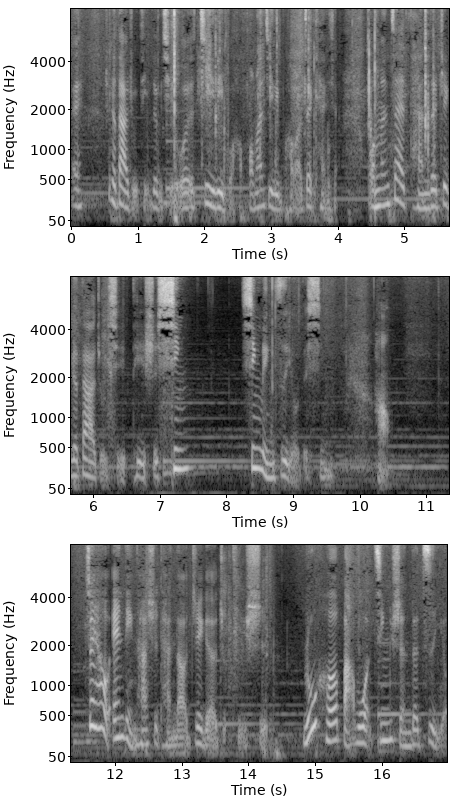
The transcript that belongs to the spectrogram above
哎。这个大主题，对不起，我记忆力不好，宝妈记忆力不好，我要再看一下。我们在谈的这个大主题题是心，心灵自由的心。好，最后 ending 它是谈到这个主题是如何把握精神的自由。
